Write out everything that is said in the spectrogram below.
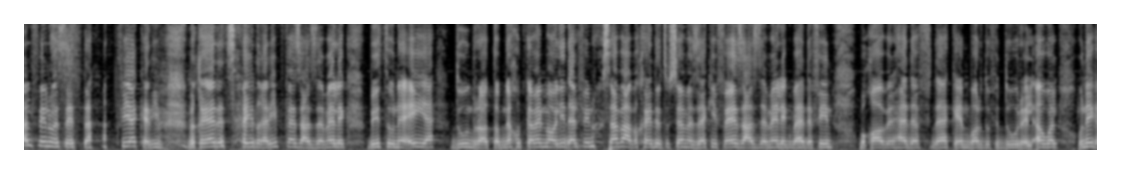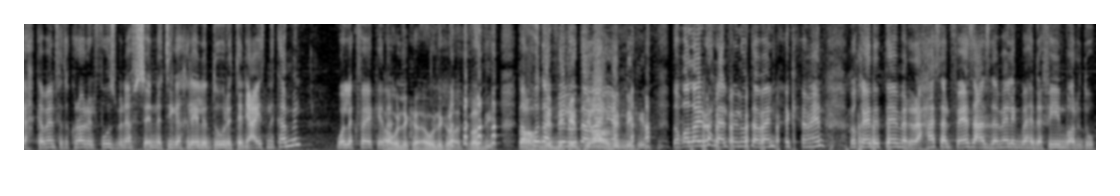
2006 فيها كريم بقيادة سيد غريب فاز على الزمالك بثنائية دون رد. طب ناخد كمان مواليد 2007 بقيادة أسامة زكي فاز على الزمالك بهدفين مقابل هدف. ده كان برضو في الدور الأول ونجح كمان في تكرار الفوز بنفس النتيجة خلال الدور الثاني عايز نكمل؟ ولا كفاية كده؟ أقول لك أقول لك ردي طب خد منك أنت، 2008 آه منك أنت. طب والله نروح ل 2008 كمان. بقيادة تامر حسن فاز على الزمالك بهدفين برضو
